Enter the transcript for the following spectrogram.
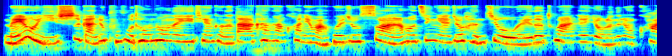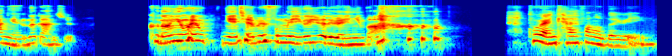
没有仪式感，就普普通通的一天，可能大家看看跨年晚会就算了。然后今年就很久违的，突然间有了那种跨年的感觉，可能因为年前被封了一个月的原因吧，突然开放了的原因。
